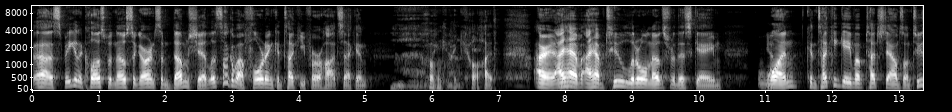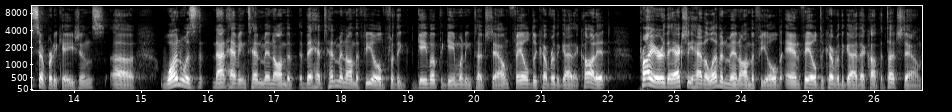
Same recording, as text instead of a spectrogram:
uh, speaking of close but no cigar and some dumb shit, let's talk about Florida and Kentucky for a hot second. Oh my god! All right, I have I have two literal notes for this game. Yep. One, Kentucky gave up touchdowns on two separate occasions. Uh, one was not having ten men on the. They had ten men on the field for the gave up the game winning touchdown, failed to cover the guy that caught it. Prior, they actually had eleven men on the field and failed to cover the guy that caught the touchdown.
